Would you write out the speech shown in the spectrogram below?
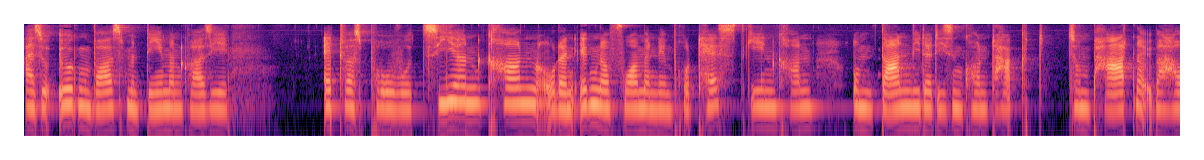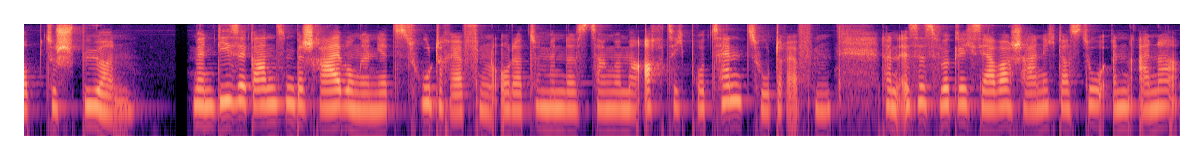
Also irgendwas, mit dem man quasi etwas provozieren kann oder in irgendeiner Form in den Protest gehen kann, um dann wieder diesen Kontakt zum Partner überhaupt zu spüren. Wenn diese ganzen Beschreibungen jetzt zutreffen oder zumindest sagen wir mal 80 Prozent zutreffen, dann ist es wirklich sehr wahrscheinlich, dass du in einer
